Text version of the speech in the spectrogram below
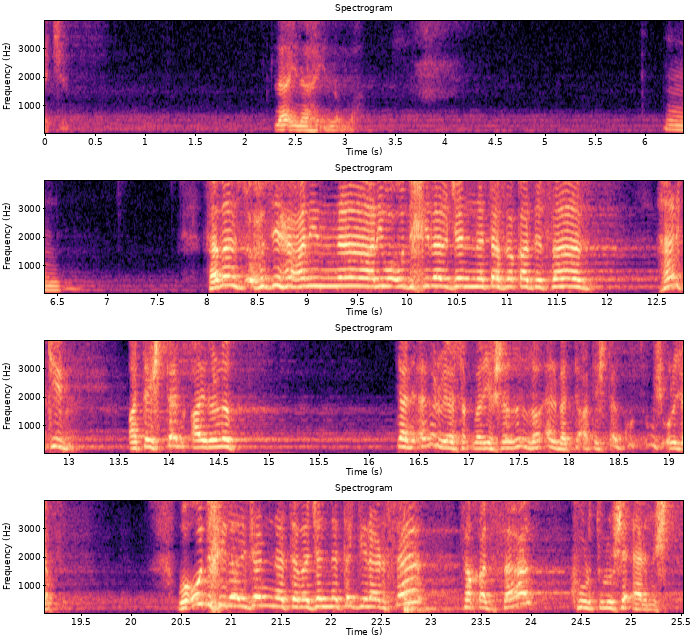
için. La ilahe illallah. Hmm. فَمَنْ زُحْزِحَ عَنِ النَّارِ وَاُدْخِلَ الْجَنَّةَ فَقَدْ فَازْ Her kim ateşten ayrılıp yani emir ve yasakları yaşadığın zaman elbette ateşten kurtulmuş olacaksın. Ve udhilel cennete ve cennete girerse fakat faz kurtuluşa ermiştir.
